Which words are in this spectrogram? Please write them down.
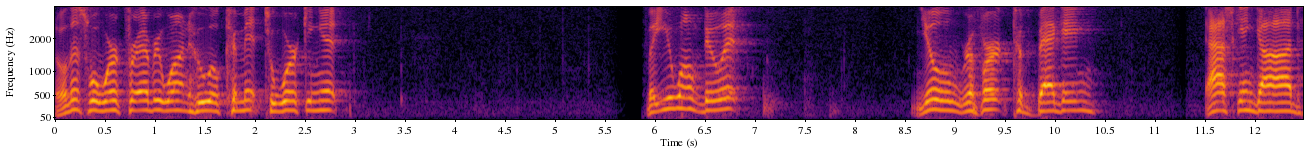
Well this will work for everyone who will commit to working it. But you won't do it. You'll revert to begging asking God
